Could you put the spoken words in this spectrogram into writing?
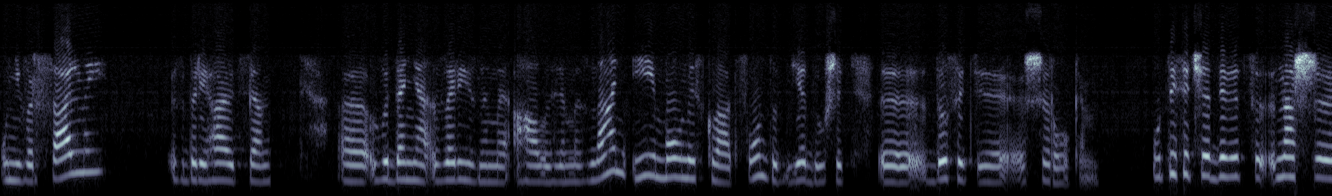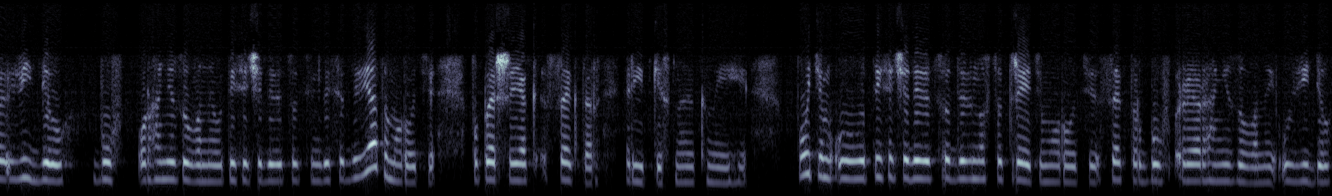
універсальний, зберігаються е, видання за різними галузями знань, і мовний склад фонду є досить, е, е, широким. У 1900 наш е, відділ був організований у 1979 році, по-перше, як сектор рідкісної книги. Потім у 1993 році сектор був реорганізований у відділ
